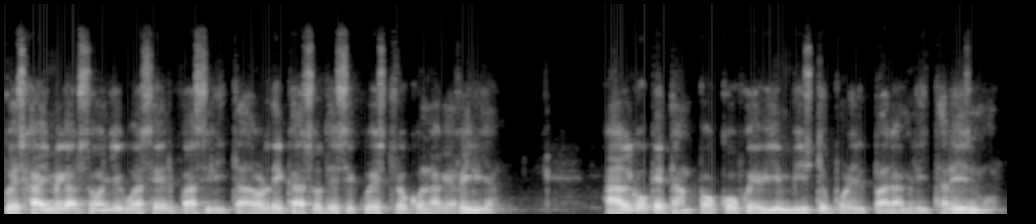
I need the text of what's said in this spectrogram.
Pues Jaime Garzón llegó a ser facilitador de casos de secuestro con la guerrilla, algo que tampoco fue bien visto por el paramilitarismo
